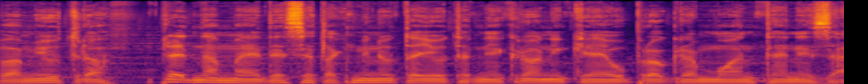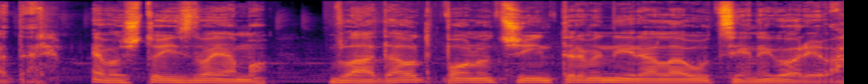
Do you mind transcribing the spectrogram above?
vam jutro. Pred nama je desetak minuta jutarnje kronike u programu Antene Zadar. Evo što izdvajamo. Vlada od ponoći intervenirala u cijene goriva.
